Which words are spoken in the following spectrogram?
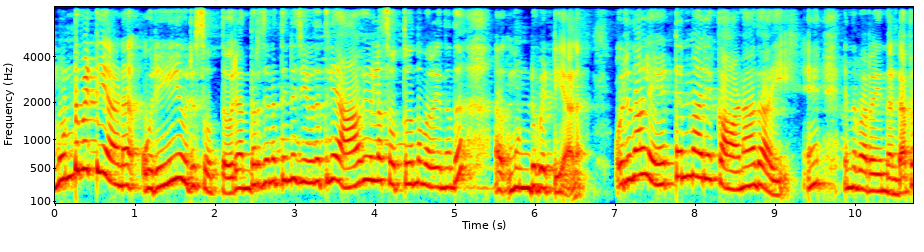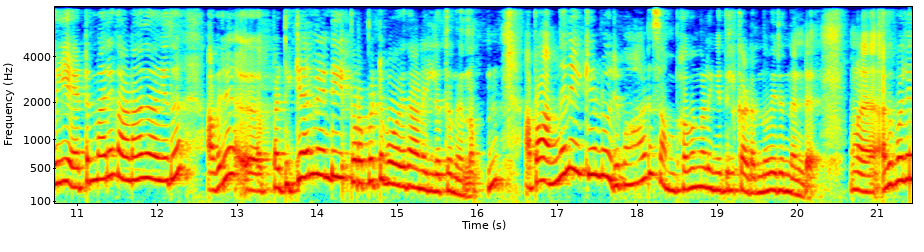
മുണ്ടുപെട്ടിയാണ് ഒരേ ഒരു സ്വത്ത്. ഒരു അന്തർജനത്തിന്റെ ജീവിതത്തിലെ ആകെയുള്ള സ്വത്ത് എന്ന് പറയുന്നത് മുണ്ടുപെട്ടിയാണ്. ഒരു നാൾ ഏട്ടന്മാരെ കാണാതായി എന്ന് പറയുന്നുണ്ട്. അപ്പോൾ ഈ ഏട്ടന്മാരെ കാണാതായത് അവർ പഠിക്കാൻ വേണ്ടി പുറപ്പെട്ടു പോയതാണ് ഇല്ലത്ത് നിന്നും. അപ്പോൾ അങ്ങനെയൊക്കെയുള്ള ഒരുപാട് സംഭവങ്ങൾ ഇതിൽ കടന്നു വരുന്നുണ്ട്. അതുപോലെ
